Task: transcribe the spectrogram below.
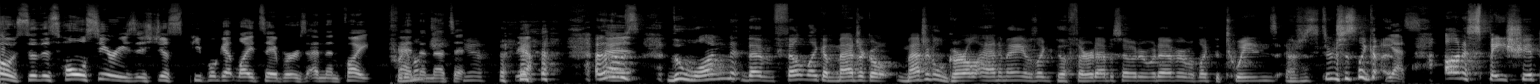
Oh, so this whole series is just people get lightsabers and then fight, Pretty and much. then that's it. Yeah. Yeah. and then there And- was the one that felt like a magical magical girl anime. It was like the third episode or whatever with like the twins. And I was just they're just like uh, Yes, on a spaceship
